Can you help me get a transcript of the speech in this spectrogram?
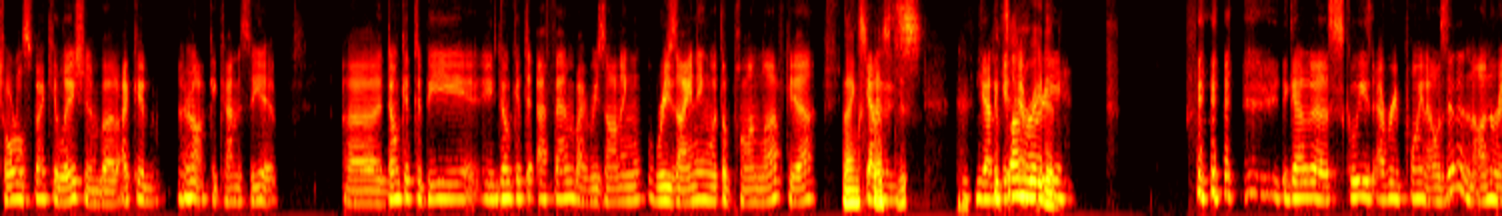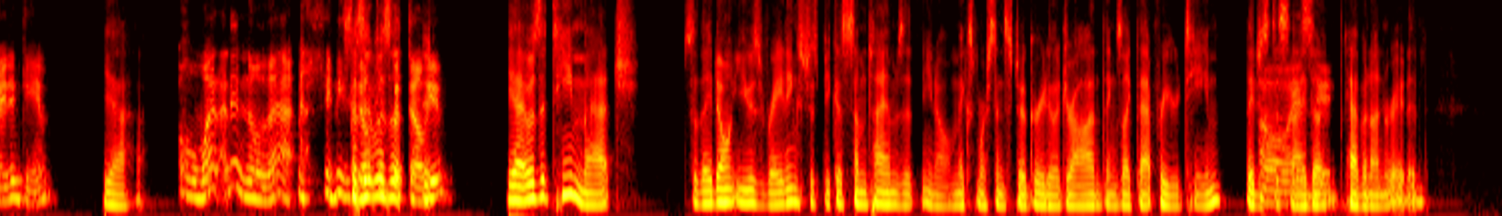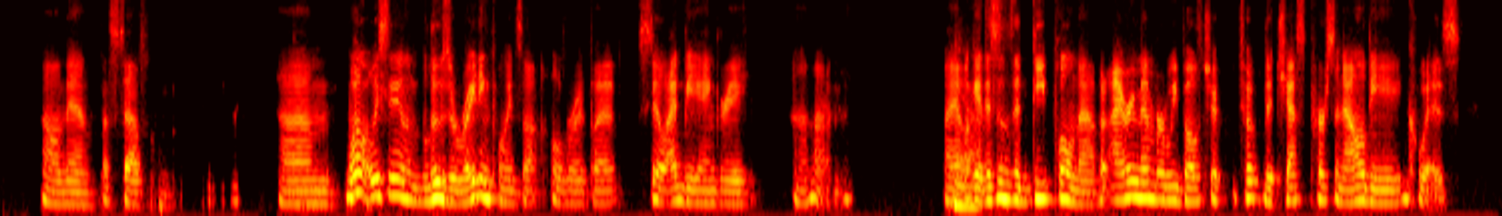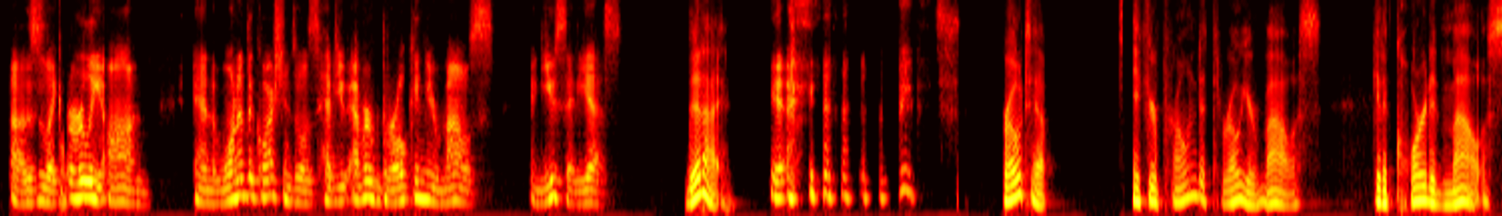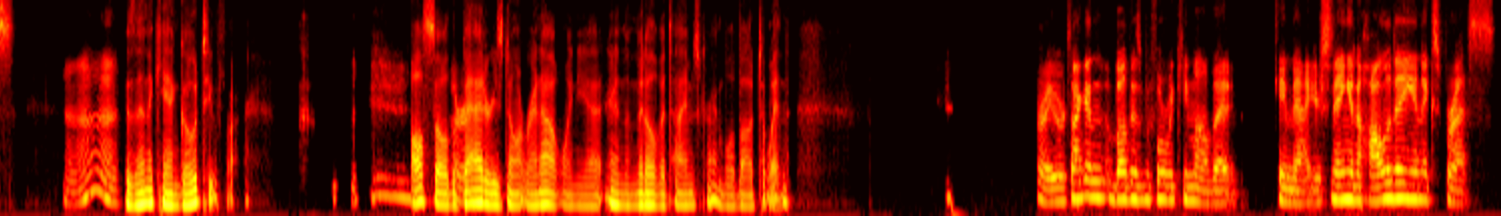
total speculation, but I could, I don't know. I could kind of see it. Uh, don't get to be, you don't get to FM by resigning, resigning with a pawn left. Yeah, thanks, gotta, Preston. s- you gotta It's get unrated. every, you gotta squeeze every point out. Was it an unrated game? Yeah, Oh, what? I didn't know that. And he because still it was a it, W. yeah, it was a team match, so they don't use ratings just because sometimes it you know makes more sense to agree to a draw and things like that for your team. They just Oh, decide to have it unrated. Oh man, that's tough. Um, well, at least he didn't lose a rating points over it, but still, I'd be angry. Um, I, okay, this is a deep pull now, but I remember we both took took the chess personality quiz. Uh, this is like early on, and one of the questions was, "Have you ever broken your mouse?" And you said yes. Did I? Yeah. Pro tip: If you're prone to throw your mouse, get a corded mouse Ah. because then it can't go too far. Also, the right. batteries don't run out when you're in the middle of a time scramble about to win. All right, we were talking about this before we came on, but okay, Matt, you're staying in a Holiday Inn Express.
